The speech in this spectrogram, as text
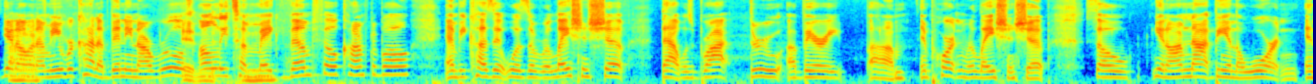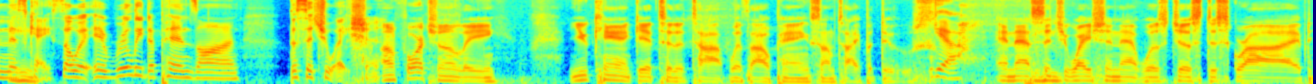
you know what I mean? We're kind of bending our rules Uh-huh. Only to make them feel comfortable. And because it was a relationship that was brought through a very um, important relationship. So you know, I'm not being the warden in this case. So it, it really depends on the situation. Unfortunately, you can't get to the top without paying some type of dues. yeah. And that situation that was just described,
